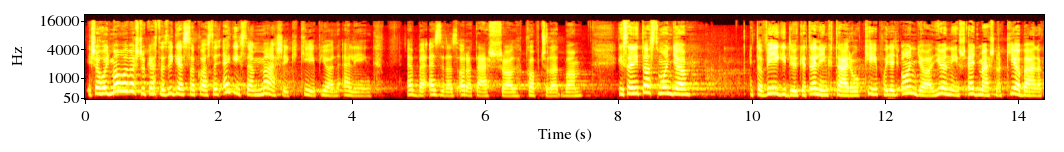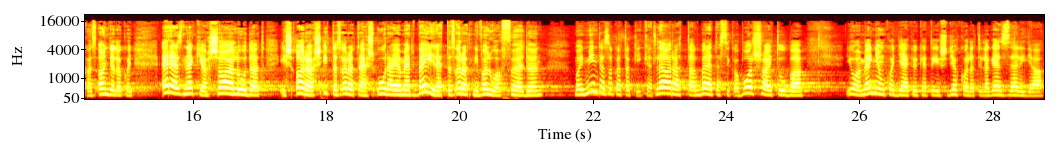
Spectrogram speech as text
És ahogy ma olvastuk ezt az ige szakaszt, egy egészen másik kép jön elénk ebbe ezzel az aratással kapcsolatban. Hiszen itt azt mondja, itt a végidőket elénk táró kép, hogy egy angyal jön, és egymásnak kiabálnak az angyalok, hogy erez neki a sarlódat, és aras, itt az aratás órája, mert beérett az aratni való a földön. Majd mindazokat, akiket learattak, beleteszik a borsajtóba, jól megnyomkodják őket, és gyakorlatilag ezzel így a,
